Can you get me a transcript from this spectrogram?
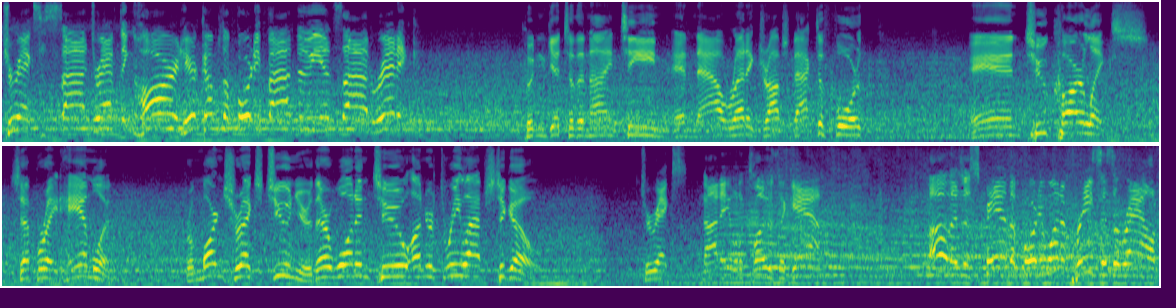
Truex side drafting hard. Here comes the 45 to the inside. Reddick. Couldn't get to the 19, and now Reddick drops back to fourth. And two car links separate Hamlin from Martin Truex Jr. They're one and two, under three laps to go. Truex not able to close the gap. Oh, there's a spin. The 41 of Preece is around.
